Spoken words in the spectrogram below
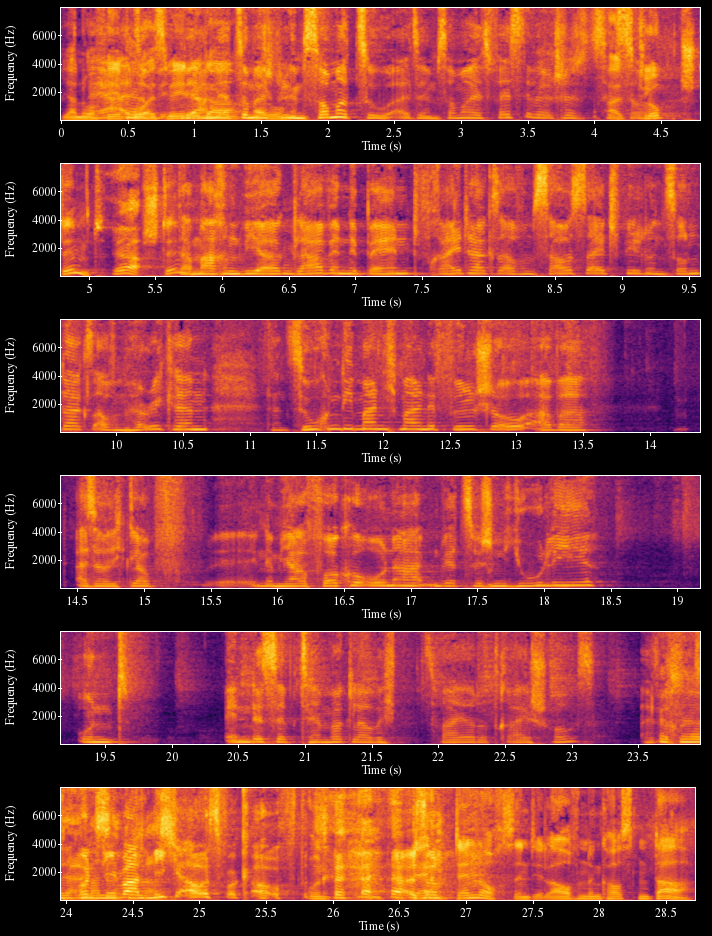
Januar, naja, Februar also ist wir weniger. haben ja zum Beispiel so. im Sommer zu. Also im Sommer ist Festival. Als Club, stimmt. Ja. stimmt. Da machen wir, klar, wenn eine Band freitags auf dem Southside spielt und sonntags auf dem Hurricane, dann suchen die manchmal eine Füllshow, aber also ich glaube, in dem Jahr vor Corona hatten wir zwischen Juli und Ende September, glaube ich, zwei oder drei Shows. Also, und die waren nicht ausverkauft. Und den, dennoch sind die laufenden Kosten da.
